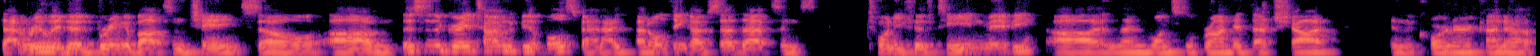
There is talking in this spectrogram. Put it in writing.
that really did bring about some change. So um, this is a great time to be a Bulls fan. I, I don't think I've said that since 2015, maybe. Uh, and then once LeBron hit that shot in the corner, kind of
